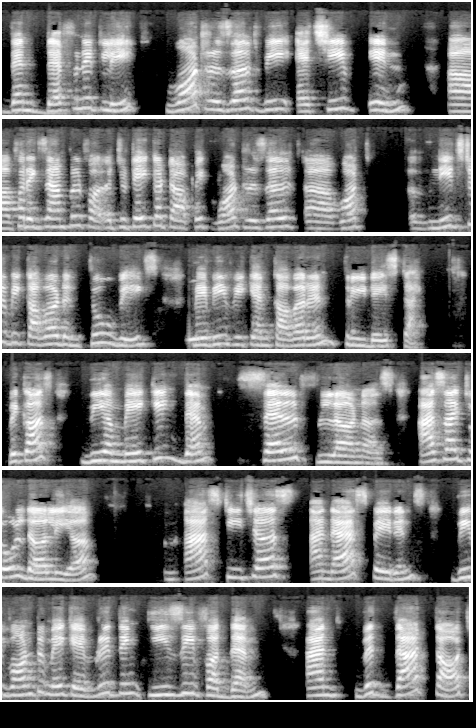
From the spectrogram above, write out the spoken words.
then definitely what result we achieve in, uh, for example, for to take a topic, what result, uh, what uh, needs to be covered in two weeks, maybe we can cover in three days time because we are making them self learners. As I told earlier, as teachers and as parents, we want to make everything easy for them. And with that thought,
